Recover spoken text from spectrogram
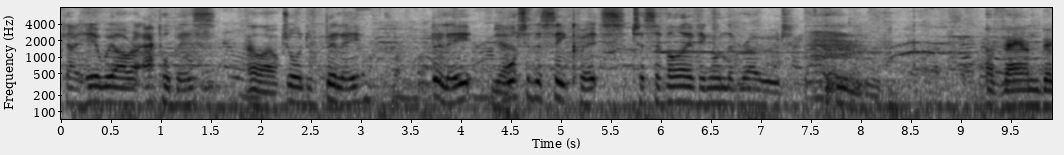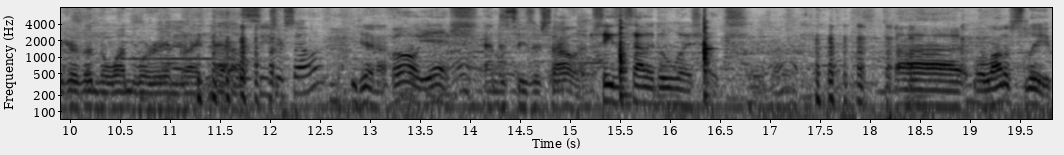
Okay, here we are at Applebee's, Hello. joined with Billy. Billy, Yes. what are the secrets to surviving on the road? A van bigger than the one we're in right now. Caesar salad? yeah. Oh, yes. And a Caesar salad. Caesar salad always helps. Uh, a lot of sleep.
